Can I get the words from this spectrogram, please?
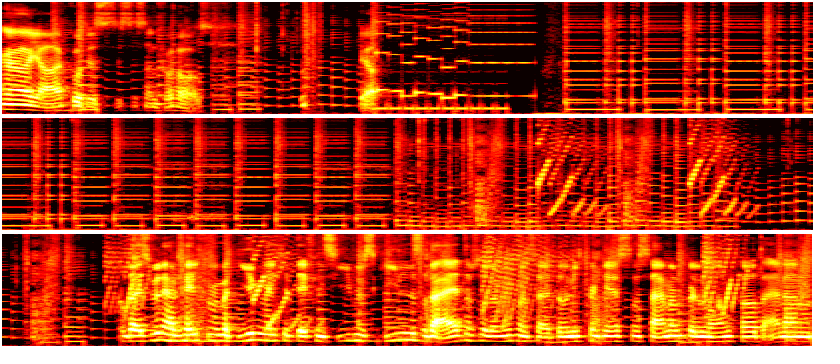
Äh, ja, gut, es ist einfach aus. Ja. Oder es würde halt helfen, wenn man irgendwelche defensiven Skills oder Items oder Movement hat. Aber nicht vergessen, Simon Belmont hat einen...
